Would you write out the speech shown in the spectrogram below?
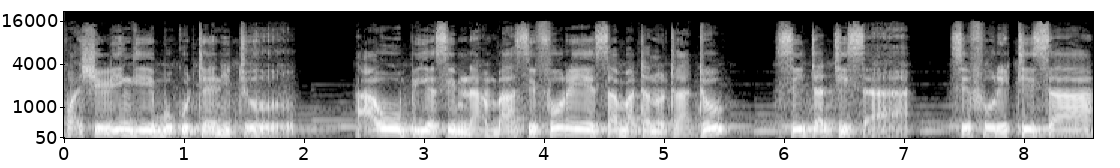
Kwa shilingi bukuteni tu. Au piga simu namba 0753 69 09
